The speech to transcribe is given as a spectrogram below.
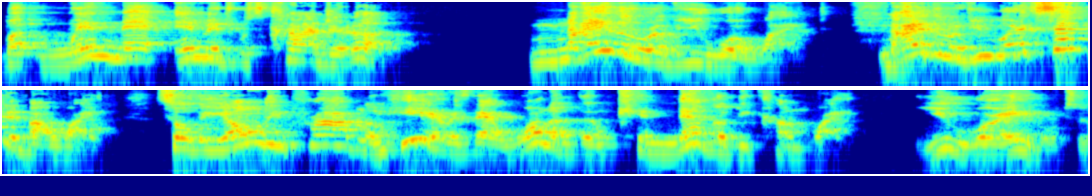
But when that image was conjured up, neither of you were white. Neither of you were accepted by white. So the only problem here is that one of them can never become white. You were able to.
